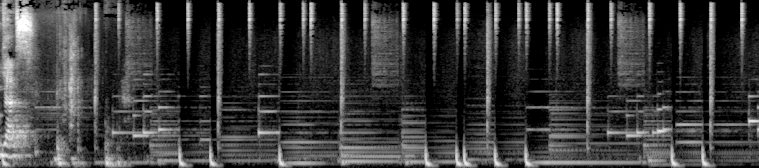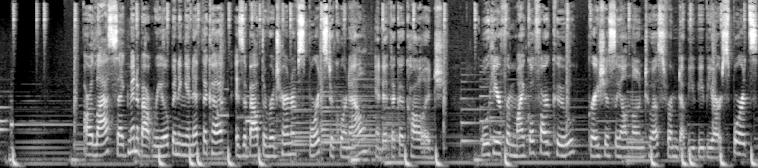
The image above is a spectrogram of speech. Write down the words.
Yes. Our last segment about reopening in Ithaca is about the return of sports to Cornell and Ithaca College. We'll hear from Michael Farku, graciously on loan to us from WVBR Sports,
